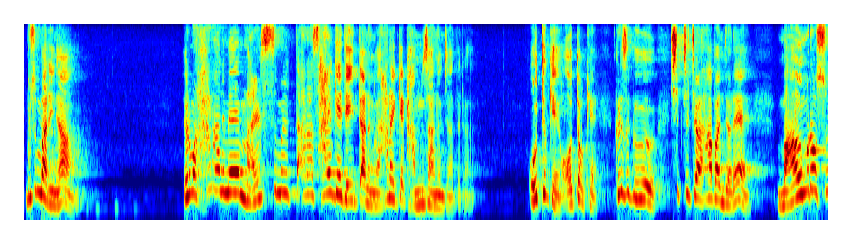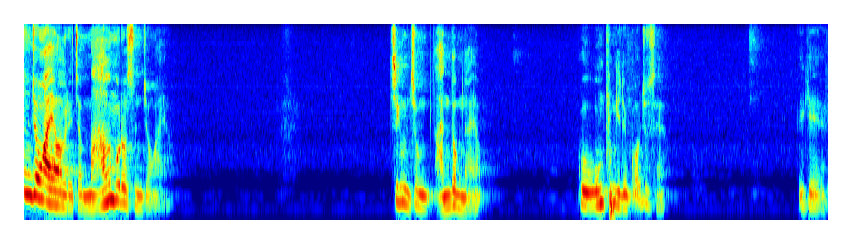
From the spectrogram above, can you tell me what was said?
무슨 말이냐? 여러분 하나님의 말씀을 따라 살게 돼 있다는 거예요. 하나님께 감사하는 자들은 어떻게 해요? 어떻게? 그래서 그 17절 하반절에 마음으로 순종하여 그랬죠. 마음으로 순종하여. 지금 좀 안 덥나요? 그 온풍기 좀 꺼주세요. 이게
